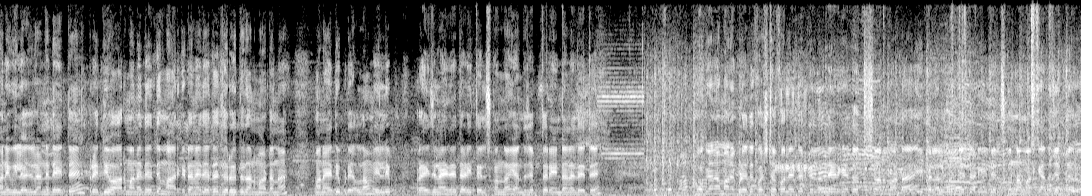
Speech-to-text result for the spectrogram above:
అనే విలేజ్లు అనేది అయితే ప్రతి వారం అనేది అయితే మార్కెట్ అనేది అయితే జరుగుతుంది అనమాట మనం అయితే ఇప్పుడు వెళ్దాం వెళ్ళి ప్రైజ్లు అనేది అయితే అడిగి తెలుసుకుందాం ఎంత చెప్తారు ఏంటనేది అయితే. ఓకేనా మనం ఇప్పుడైతే ఫస్ట్ ఆఫ్ ఆల్ అయితే పిల్లల దగ్గరికి అయితే వచ్చేసాం అనమాట ఈ పిల్లల గురించి అయితే అడిగి తెలుసుకుందాం మనకి ఎంత చెప్తారు.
